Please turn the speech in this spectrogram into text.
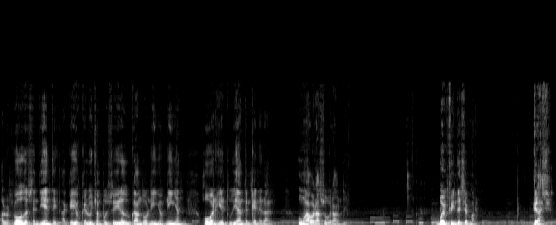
a los nuevos descendientes, aquellos que luchan por seguir educando a niños, niñas, jóvenes y estudiantes en general. Un abrazo grande. Buen fin de semana. Gracias.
